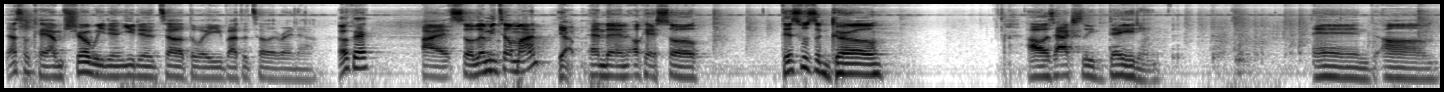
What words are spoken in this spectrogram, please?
That's okay. I'm sure we didn't. You didn't tell it the way you about to tell it right now. Okay. All right. So let me tell mine. Yep. And then okay, so this was a girl I was actually dating, and um,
